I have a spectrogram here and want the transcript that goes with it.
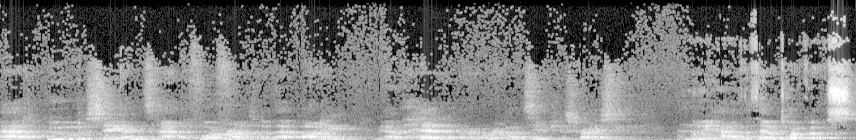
at who stands at the forefront of that body. We have the head, our Lord God Savior Jesus Christ. And then we have the Theotokos,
